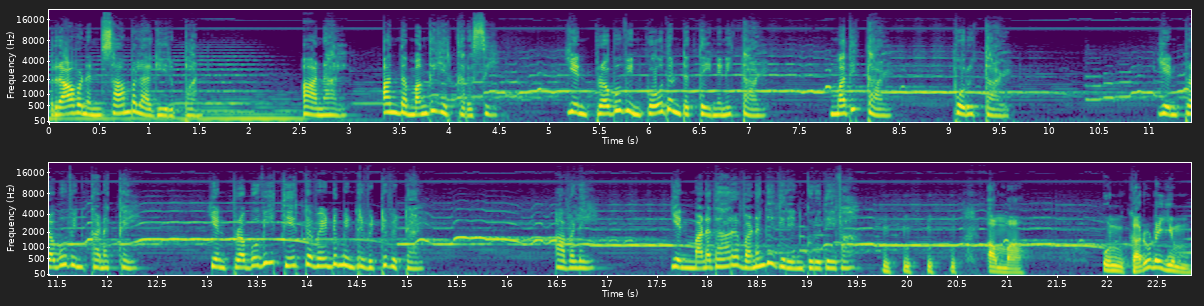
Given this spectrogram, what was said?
ராவணன் சாம்பலாகியிருப்பான். ஆனால் அந்த மங்கையர்க்கரசி என் பிரபுவின் கோதண்டத்தை நினைத்தாள் மதித்தாள் பொறுத்தாள். என் பிரபுவின் கணக்கை என் பிரபுவே தீர்க்க வேண்டும் என்று விட்டுவிட்டாள். அவளை என் மனதார வணங்குகிறேன் குருதேவா. அம்மா உன் கருணையும்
